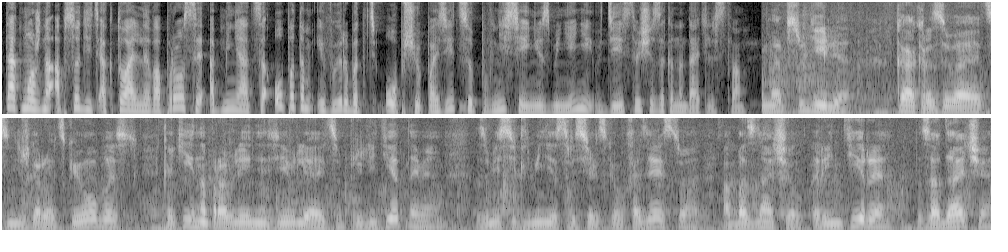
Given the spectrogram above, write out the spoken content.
Так можно обсудить актуальные вопросы, обменяться опытом и выработать общую позицию по внесению изменений в действующее законодательство. Мы обсудили как развивается Нижегородская область, какие направления являются приоритетными. Заместитель министра сельского хозяйства обозначил ориентиры, задачи,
